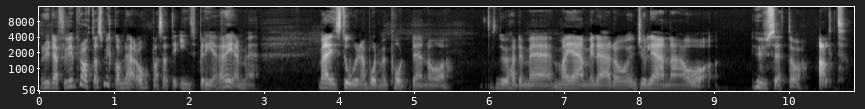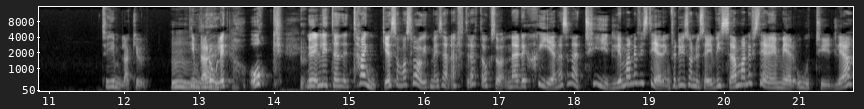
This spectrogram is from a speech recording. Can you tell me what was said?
Och det är därför vi pratar så mycket om det här och hoppas att det inspirerar er med, med historierna både med podden och du hade med Miami där och Juliana och huset och allt. Så himla kul. Mm, himla nej. roligt. Och nu en liten tanke som har slagit mig sen efter detta också, när det sker en sån här tydlig manifestering, för det är ju som du säger, vissa manifesteringar är mer otydliga.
